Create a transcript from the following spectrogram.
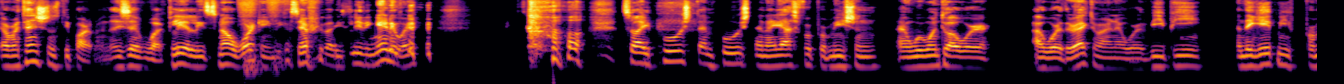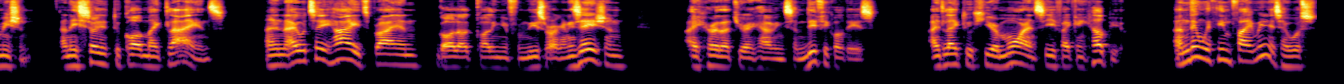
a retentions department. They said, well, clearly it's not working because everybody's leaving anyway. so, so I pushed and pushed and I asked for permission and we went to our, our director and our VP and they gave me permission. And I started to call my clients. And I would say, Hi, it's Brian Golod calling you from this organization. I heard that you're having some difficulties. I'd like to hear more and see if I can help you. And then within five minutes, I was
